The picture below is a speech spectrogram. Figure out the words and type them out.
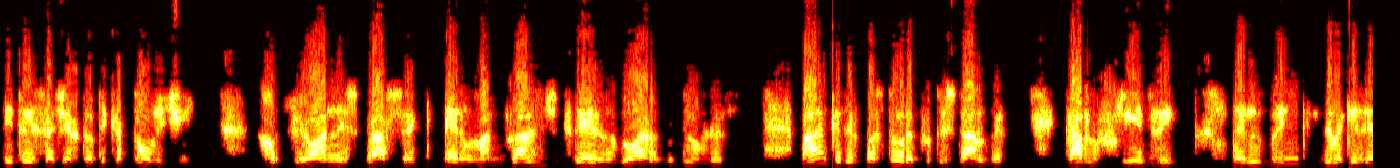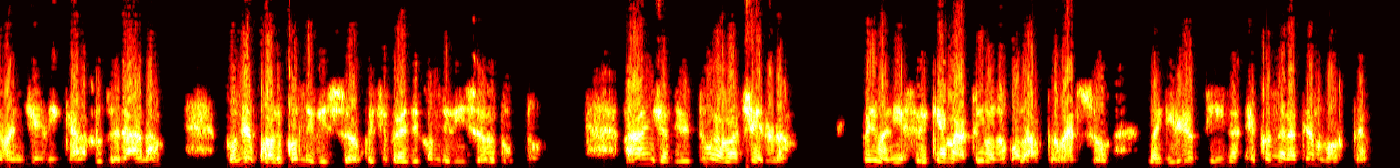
di tre sacerdoti cattolici Johannes Passek, Hermann Flange ed Eduard Müller, ma anche del pastore protestante Carlo Friedrich Stelbrink della Chiesa Evangelica Luterana, con il quale questi preti condivisero tutto, anche addirittura la cella, prima di essere chiamati uno dopo l'altro verso la ghigliottina e condannati a morte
